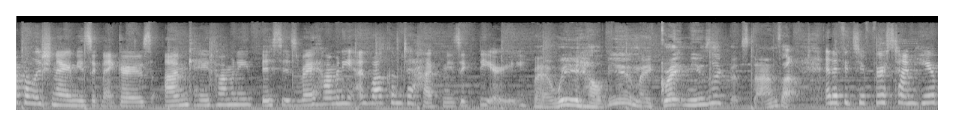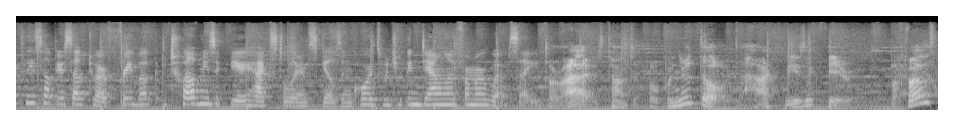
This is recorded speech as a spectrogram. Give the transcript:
revolutionary music makers. I'm Kate Harmony, this is Ray Harmony, and welcome to Hack Music Theory. Where we help you make great music that stands out. And if it's your first time here, please help yourself to our free book, 12 Music Theory Hacks to Learn Scales and Chords, which you can download from our website. Alright, it's time to open your DAW to Hack Music Theory. But first,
